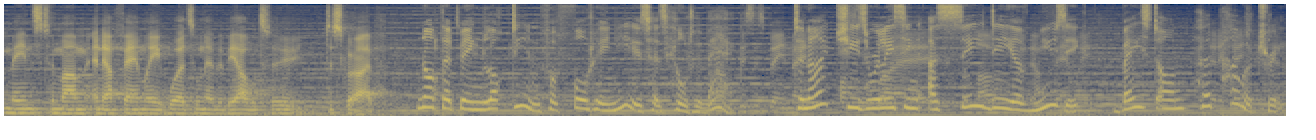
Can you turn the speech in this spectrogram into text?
means to Mum and our family, words will never be able to describe. Not that being locked in for 14 years has held her back. Tonight, she's releasing a CD of music based on her poetry,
